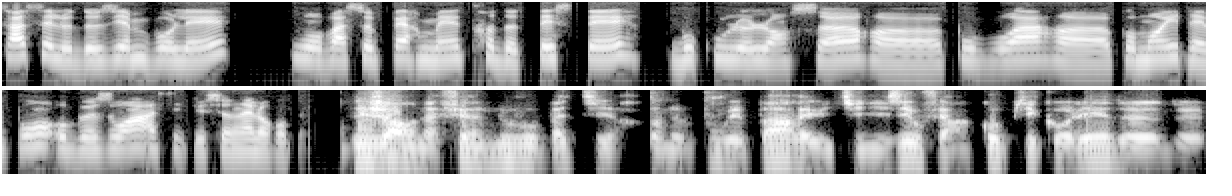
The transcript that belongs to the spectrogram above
ça, c'est le deuxième volet où on va se permettre de tester beaucoup le lanceur euh, pour voir euh, comment il répond aux besoins institutionnels européens. Déjà, on a fait un nouveau pas de tir. On ne pouvait pas réutiliser ou faire un copier-coller de, de,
